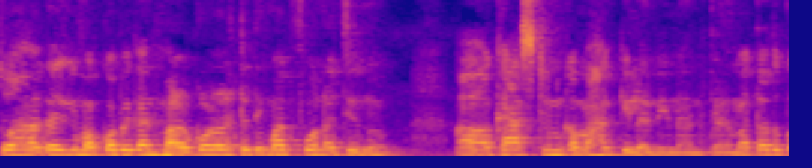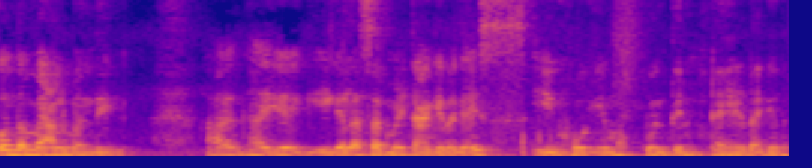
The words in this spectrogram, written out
ಸೊ ಹಾಗಾಗಿ ಮಕ್ಕೋಬೇಕಂತ ಮಾಡ್ಕೊಳ್ಳೋ ಅಷ್ಟೊತ್ತಿಗೆ ಮತ್ತೆ ಫೋನ್ ಹಚ್ಚಿದ್ನು. ಕ್ಯಾಸ್ಟ್ ಇನ್ಕಮ್ ಹಾಕಿಲ್ಲ ನೀನು ಅಂತೇಳಿ. ಮತ್ತು ಅದಕ್ಕೊಂದು ಮ್ಯಾಲೆ ಬಂದೀಗ ಹಾಗಾಗಿ ಈಗೆಲ್ಲ ಸಬ್ಮಿಟ್ ಆಗಿದೆ ಗೈಸ್ ಈಗ ಹೋಗಿ ಮಕ್ಕೊಂತೀನಿ ಟಯರ್ಡ್ ಆಗಿದೆ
